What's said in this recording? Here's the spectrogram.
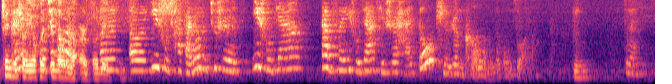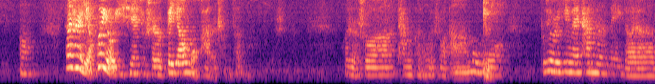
这些声音会进到你的耳朵里。呃呃，艺术圈反正就是艺术家，大部分艺术家其实还都挺认可我们的工作的。嗯，对，嗯，但是也会有一些就是被妖魔化的成分，或者说他们可能会说啊，木木不就是因为他们那个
